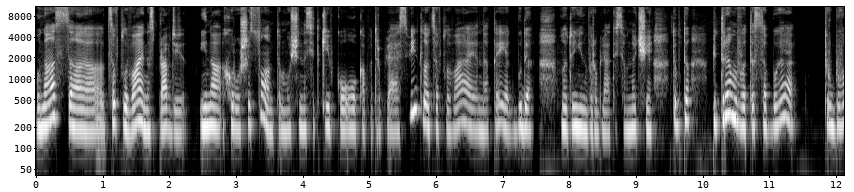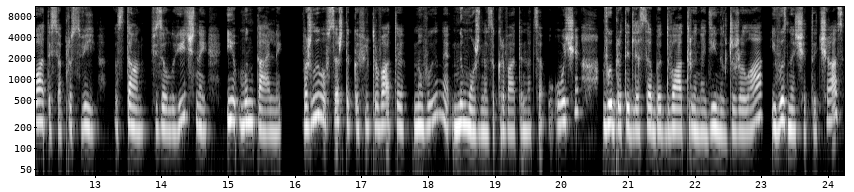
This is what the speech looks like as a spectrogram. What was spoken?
у нас е, це впливає насправді. І на хороший сон, тому що на сітківку ока потрапляє світло, і це впливає на те, як буде мелатонін вироблятися вночі. Тобто підтримувати себе турбуватися про свій стан фізіологічний і ментальний. Важливо все ж таки фільтрувати новини, не можна закривати на це очі, вибрати для себе два-три надійних джерела і визначити час,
